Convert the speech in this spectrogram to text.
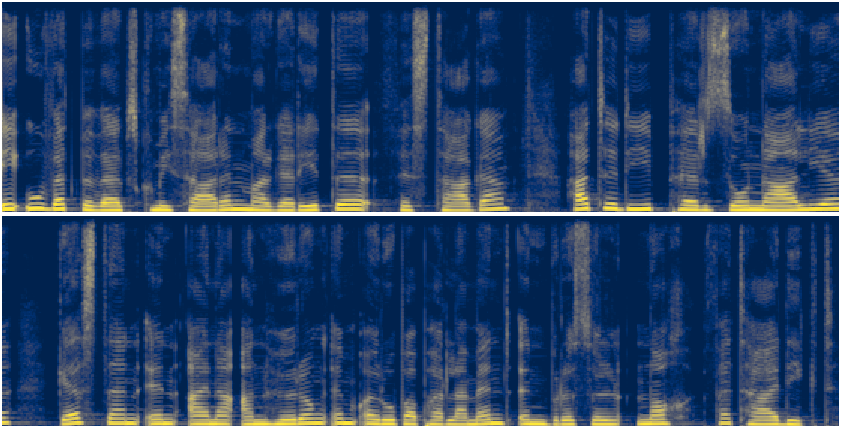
EU-Wettbewerbskommissarin Margarete Vestager hatte die Personalie gestern in einer Anhörung im Europaparlament in Brüssel noch verteidigt.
